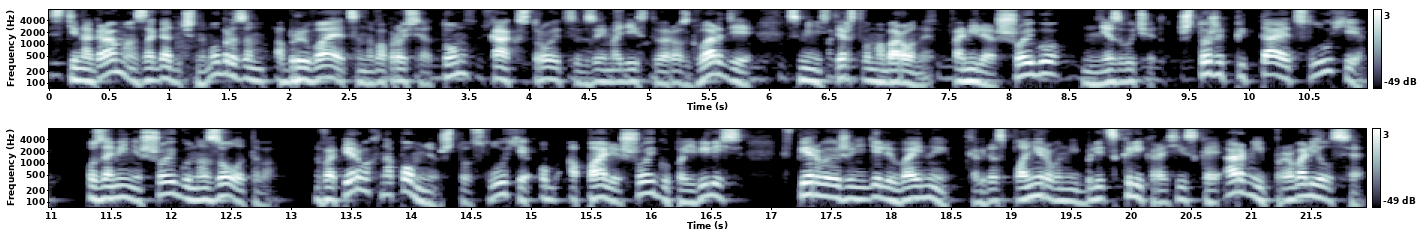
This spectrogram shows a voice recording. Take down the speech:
Стенограмма загадочным образом обрывается на вопросе о том, как строится взаимодействие Росгвардии с Министерством обороны. Фамилия Шойгу не звучит. Что же питает слухи о замене Шойгу на Золотова? Во-первых, напомню, что слухи об опале Шойгу появились в первые же недели войны, когда спланированный блицкрик российской армии провалился.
